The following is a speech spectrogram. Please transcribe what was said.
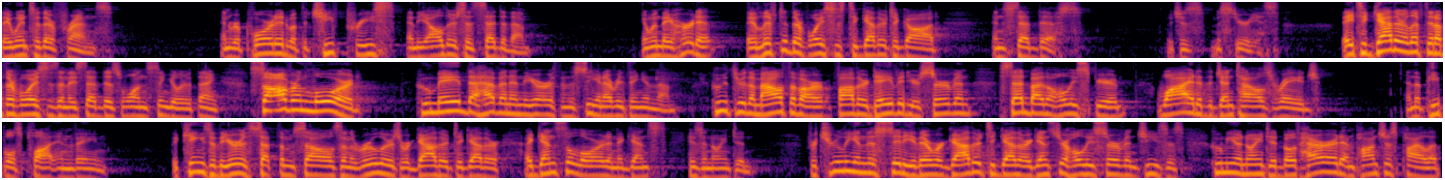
they went to their friends and reported what the chief priests and the elders had said to them. And when they heard it, they lifted their voices together to God and said this, which is mysterious. They together lifted up their voices and they said this one singular thing Sovereign Lord, who made the heaven and the earth and the sea and everything in them, who through the mouth of our father David, your servant, said by the Holy Spirit, Why did the Gentiles rage and the peoples plot in vain? The kings of the earth set themselves, and the rulers were gathered together against the Lord and against his anointed. For truly in this city there were gathered together against your holy servant Jesus, whom you anointed, both Herod and Pontius Pilate,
